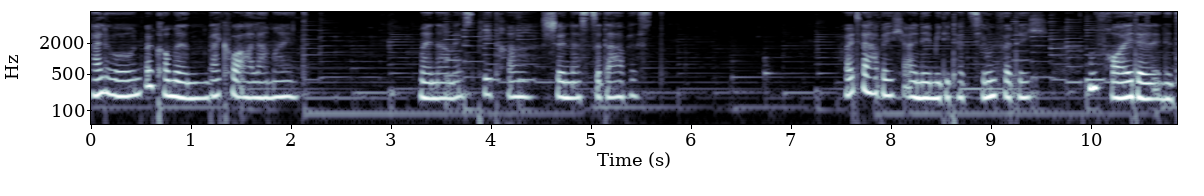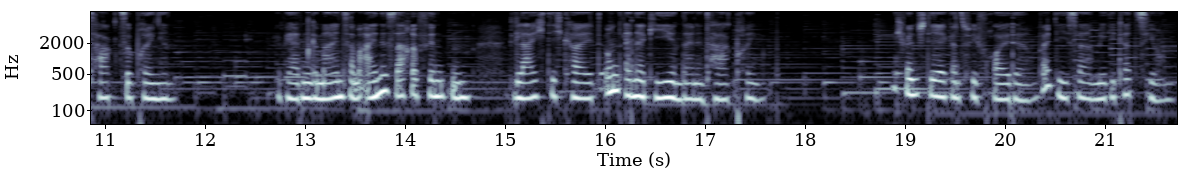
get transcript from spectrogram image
Hallo und willkommen bei Koala Mind. Mein Name ist Petra, schön, dass du da bist. Heute habe ich eine Meditation für dich, um Freude in den Tag zu bringen. Wir werden gemeinsam eine Sache finden, die Leichtigkeit und Energie in deinen Tag bringt. Ich wünsche dir ganz viel Freude bei dieser Meditation.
